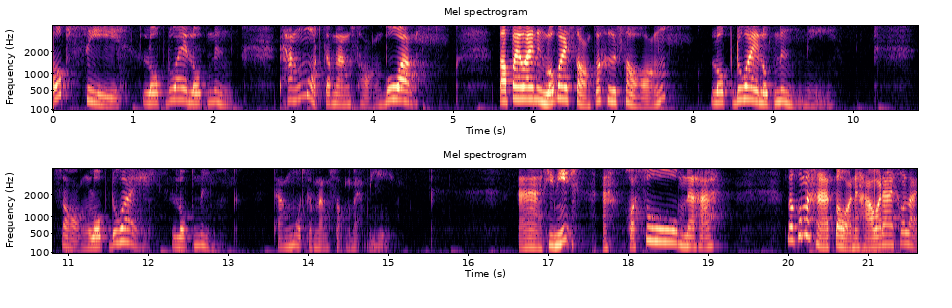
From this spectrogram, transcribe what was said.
ลบ 4 ลบด้วยลบ1ทั้งหมดกำลัง2บวก ต่อไป y 1ลบ y 2ก็คือ 2 ลบด้วยลบ1นี่2ลบด้วยลบ1ทั้งหมดกำลัง2แบบนี้ อ่า ทีนี้ อะ ขอซูมนะคะเราก็มาหาต่อนะคะว่าได้เท่าไหร่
